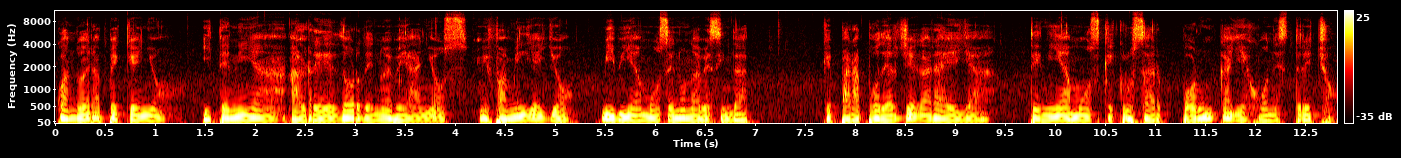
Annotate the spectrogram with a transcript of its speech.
Cuando era pequeño y tenía alrededor de nueve años, mi familia y yo vivíamos en una vecindad que para poder llegar a ella teníamos que cruzar por un callejón estrecho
